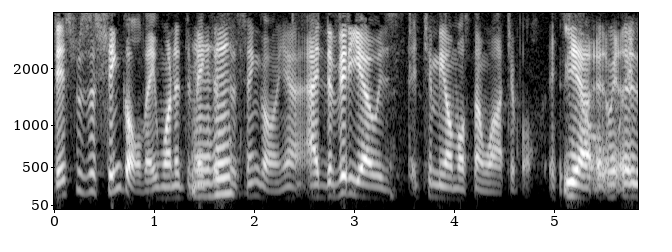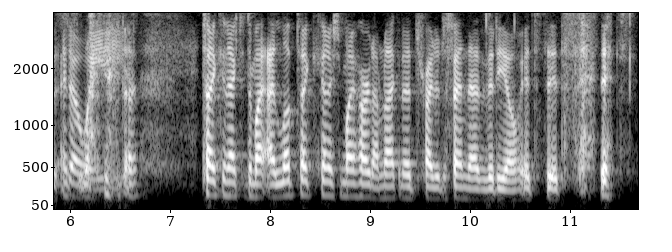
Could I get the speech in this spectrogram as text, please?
this was a single. They wanted to make Mm-hmm. this a single. Yeah, I, the video is to me almost unwatchable. It's Yeah, so, I mean, it's, it's so like- 80s. Tight connection to my. I love tight connection to my heart. I'm not going to try to defend that video. It's it's it's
